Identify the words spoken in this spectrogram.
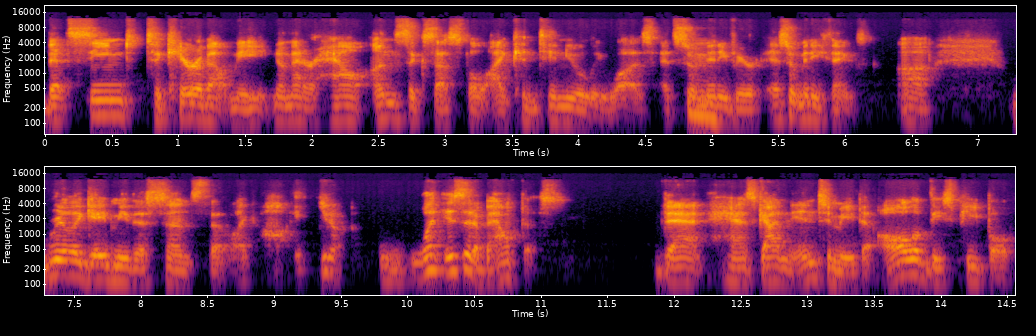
that seemed to care about me no matter how unsuccessful I continually was at so mm. many very so many things uh, really gave me this sense that like oh, you know what is it about this that has gotten into me that all of these people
